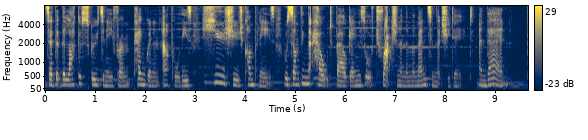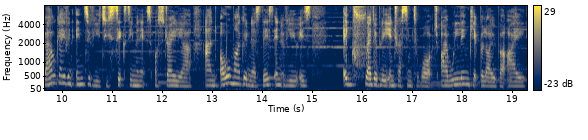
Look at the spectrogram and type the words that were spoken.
said that the lack of scrutiny from Penguin and Apple, these huge, huge companies, was something that helped Belle gain the sort of traction and the momentum that she did. And then Belle gave an interview to 60 Minutes Australia, and oh my goodness, this interview is incredibly interesting to watch. I will link it below, but I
